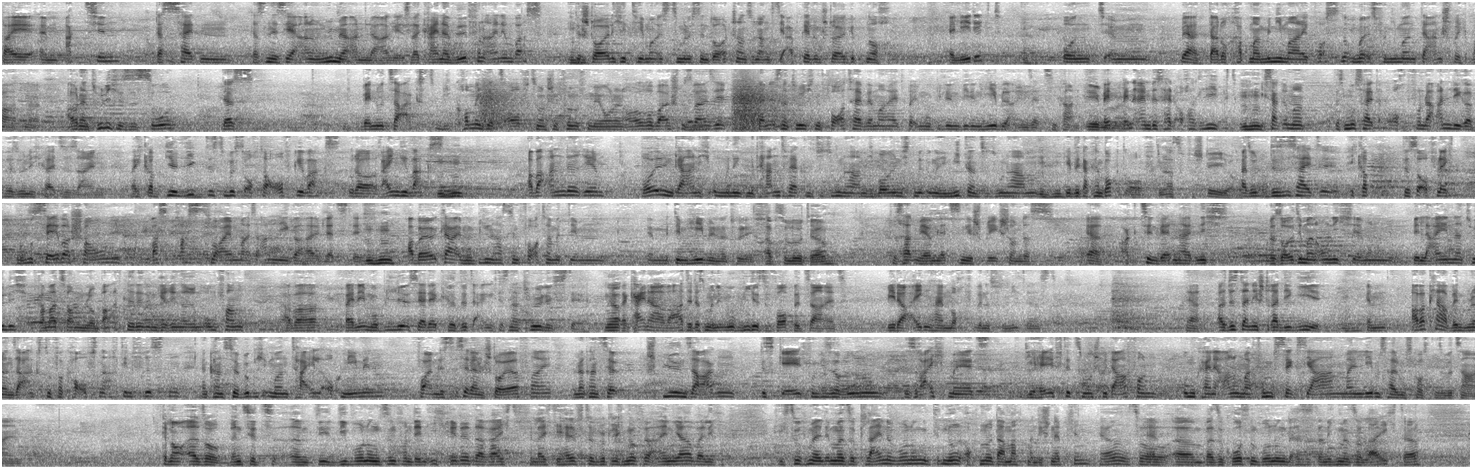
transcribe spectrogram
bei ähm, Aktien, dass es halt ein, dass eine sehr anonyme Anlage ist, weil keiner will von einem was. Mhm. Das steuerliche Thema ist zumindest in Deutschland, solange es die Abgeltungssteuer gibt, noch erledigt. Mhm. Und ähm, ja, dadurch hat man minimale Kosten und man ist von niemandem der Ansprechpartner. Aber natürlich ist es so, dass wenn du sagst, wie komme ich jetzt auf zum Beispiel 5 Millionen Euro beispielsweise, dann ist natürlich ein Vorteil, wenn man halt bei Immobilien wie den Hebel einsetzen kann. Wenn, wenn, einem das halt auch liegt. Mhm. Ich sage immer, das muss halt auch von der Anlegerpersönlichkeit so sein. Weil ich glaube, dir liegt es, du bist auch da aufgewachsen oder reingewachsen. Mhm. Aber andere wollen gar nicht unbedingt mit Handwerkern zu tun haben, die wollen nicht mit irgendwelchen Mietern zu tun haben, mhm. die haben gar keinen Bock drauf. Das verstehe ich auch. Also das ist halt, äh, ich glaube, das ist auch vielleicht, man muss selber schauen, was passt zu einem als Anleger halt letztlich. Mhm. Aber klar, Immobilien hast den Vorteil mit dem, äh, mit dem Hebel natürlich. Absolut, ja. Das hatten wir im letzten Gespräch schon, dass ja, Aktien werden halt nicht oder sollte man auch nicht ähm, beleihen natürlich. Kann man zwar mit Lombardkredit in geringerem Umfang, aber bei einer Immobilie ist ja der Kredit eigentlich das Natürlichste. Ja. Weil keiner erwartet, dass man eine Immobilie sofort bezahlt. Weder Eigenheim noch, wenn es vermietet ist. Ja, also das ist deine Strategie. Mhm. Ähm, aber klar, wenn du dann sagst, du verkaufst nach den Fristen, dann kannst du ja wirklich immer einen Teil auch nehmen vor allem, das ist ja dann steuerfrei und dann kannst du ja spielen sagen, das Geld von dieser Wohnung, das reicht mir jetzt die Hälfte zum Beispiel davon, um keine Ahnung, mal fünf, sechs Jahren meine Lebenshaltungskosten zu bezahlen. Genau, also wenn es jetzt äh, die, die Wohnungen sind, von denen ich rede, da reicht vielleicht die Hälfte wirklich nur für ein Jahr, weil ich ich suche mir halt immer so kleine Wohnungen, nur, auch nur da macht man die Schnäppchen. Ja? So, ja. Ähm, bei so großen Wohnungen, da ist es dann nicht mehr so leicht. Ja?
